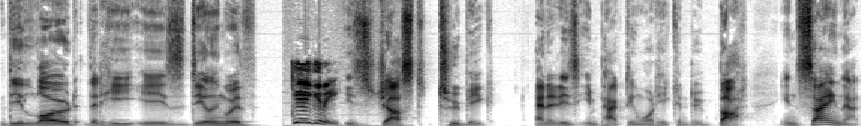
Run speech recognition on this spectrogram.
The load that he is dealing with Giggity. is just too big, and it is impacting what he can do. But in saying that,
